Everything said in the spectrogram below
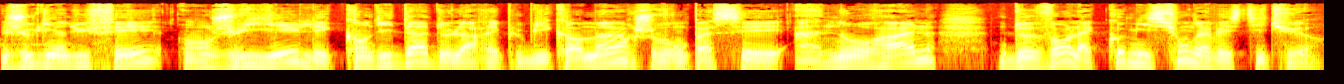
Julien Dufay, en juillet, les candidats de la République en marche vont passer un oral devant la commission d'investiture.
